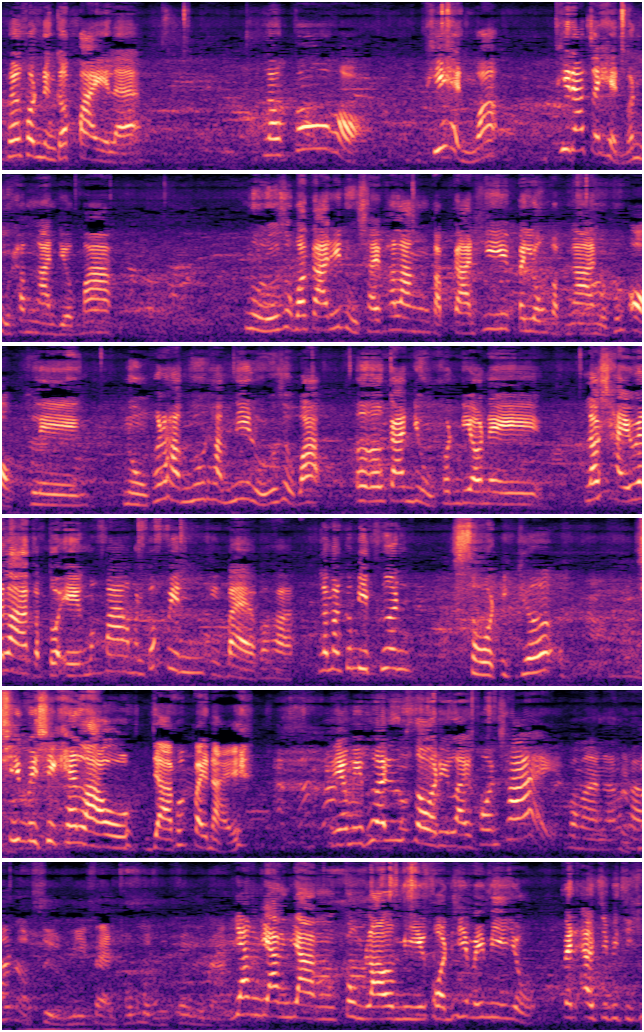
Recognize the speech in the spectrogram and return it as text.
เพื่อนคนหนึ่งก็ไปแล้ว แล้วก็พี่เห็นว่าพี่น่าจะเห็นว่าหนูทำงานเยอะมาก หนูรู้สึกว่าการที่หนูใช้พลังกับการที่ไปลงกับงานหนูเพิ่งออกเพลง หนูเพิ่งทำนู่นทำนี่หนูรู้สึกว่าเออการอยู่คนเดียวในแล้วใช้เวลากับตัวเองมากๆ มันก็ฟินอีกแบบอะค่ะ แล้วมันก็มีเพื่อนโสดอีกเยอะที่ไม่ใช่แค่เราอย่าเพิ่งไปไหน ยังมีเพื่อนโสดอีกหลายคนใช่ประมาณนั้นแต่ค่ะ เพื่อนออกสื่อมีแฟนครบหมดทุกคนเลยนะ ยังยังยังกลุ่มเรามีคนที่ไม่มีอยู่เป็น LGBTQ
